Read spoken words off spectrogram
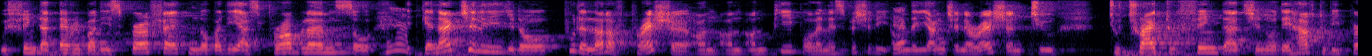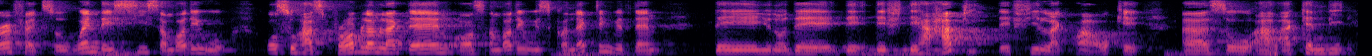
we think that everybody is perfect, nobody has problems. So yeah. it can actually, you know, put a lot of pressure on on, on people and especially yeah. on the young generation to to try to think that you know they have to be perfect. So when they see somebody who also has problem like them or somebody who is connecting with them, they you know they they they, they are happy. They feel like wow okay, uh, so I, I can be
